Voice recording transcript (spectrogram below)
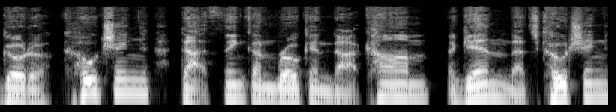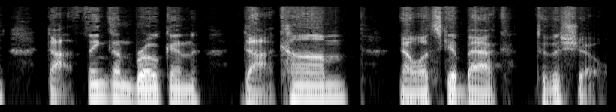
go to coaching.thinkunbroken.com. Again, that's coaching.thinkunbroken.com. Now let's get back to the show.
